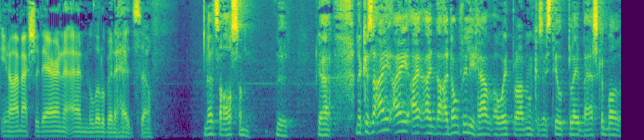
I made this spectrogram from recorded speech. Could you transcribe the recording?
you know, I'm actually there and, and a little bit ahead. So That's awesome. Yeah, because I, I, I, I- don't really have a weight problem because I still play basketball.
